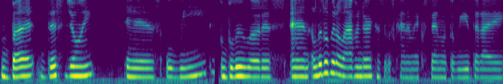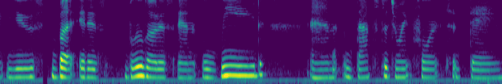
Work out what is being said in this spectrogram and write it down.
but this joint is weed, blue lotus, and a little bit of lavender because it was kind of mixed in with the weed that I use. But it is blue lotus and weed, and that's the joint for today.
